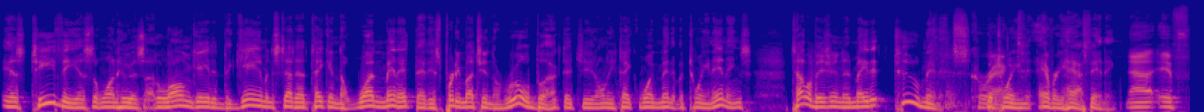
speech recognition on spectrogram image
is TV is the one who has elongated the game instead of taking the one minute that is pretty much in the rule book that you only take one minute between innings. Television had made it two minutes Correct. between every half inning. Now, if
